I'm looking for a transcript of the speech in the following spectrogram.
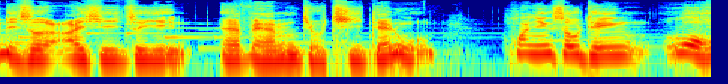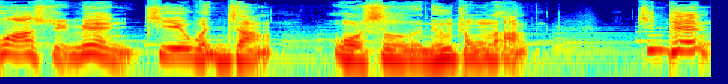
里是爱惜之音 FM 九七点五，欢迎收听落花水面皆文章，我是刘总郎。今天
